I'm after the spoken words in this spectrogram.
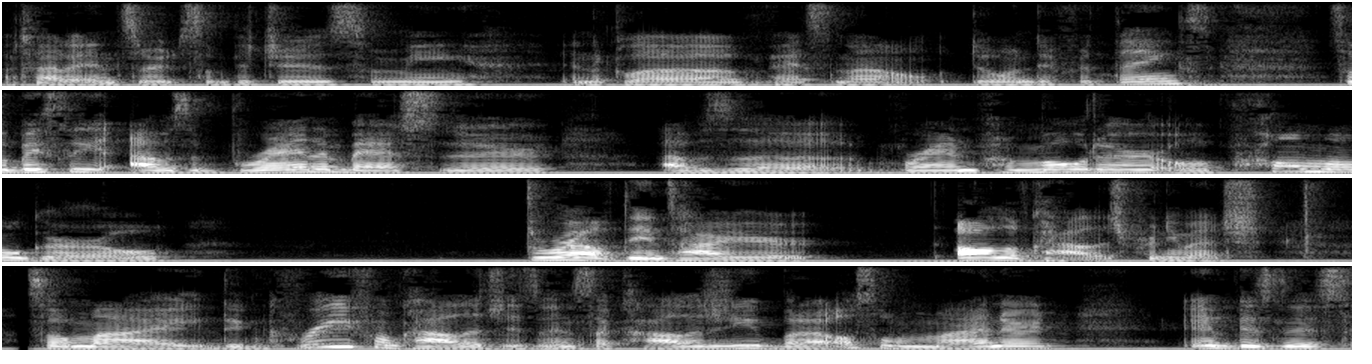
I'll try to insert some pictures for me in the club, passing out, doing different things. So basically, I was a brand ambassador I was a brand promoter or promo girl throughout the entire, all of college pretty much. So my degree from college is in psychology, but I also minored in business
